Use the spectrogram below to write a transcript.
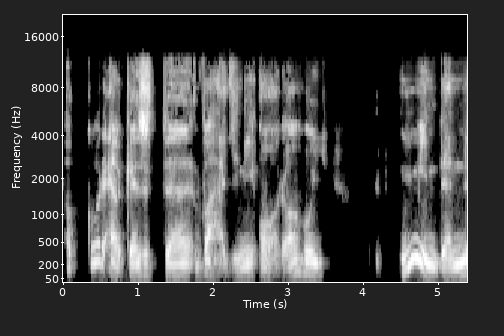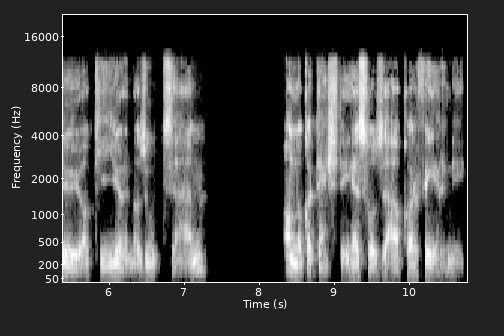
akkor elkezd vágyni arra, hogy minden nő, aki jön az utcán, annak a testéhez hozzá akar férni.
